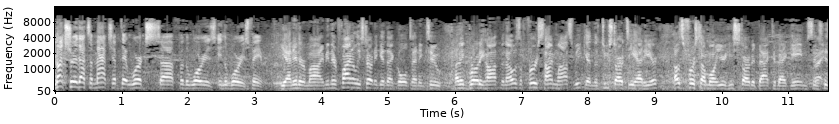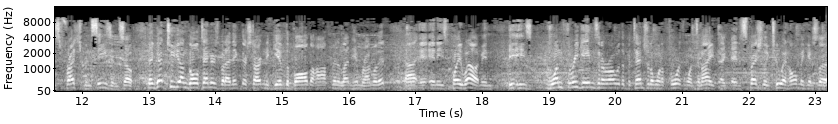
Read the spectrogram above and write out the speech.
I'm not sure that's a matchup that works uh, for the Warriors in the Warriors' favor. Yeah, neither am I. I mean, they're finally starting to get that goaltending too. I think Brody Hoffman. That was the first time last weekend. The two starts he had here. That was the first time all year he started back-to-back games since Right. his freshman season. So they've got two young goaltenders, but I think they're starting to give the ball to Hoffman and letting him run with it. Uh, and, and he's played well. I mean, he, he's won three games in a row with the potential to win a fourth one tonight, uh, and especially two at home against a,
